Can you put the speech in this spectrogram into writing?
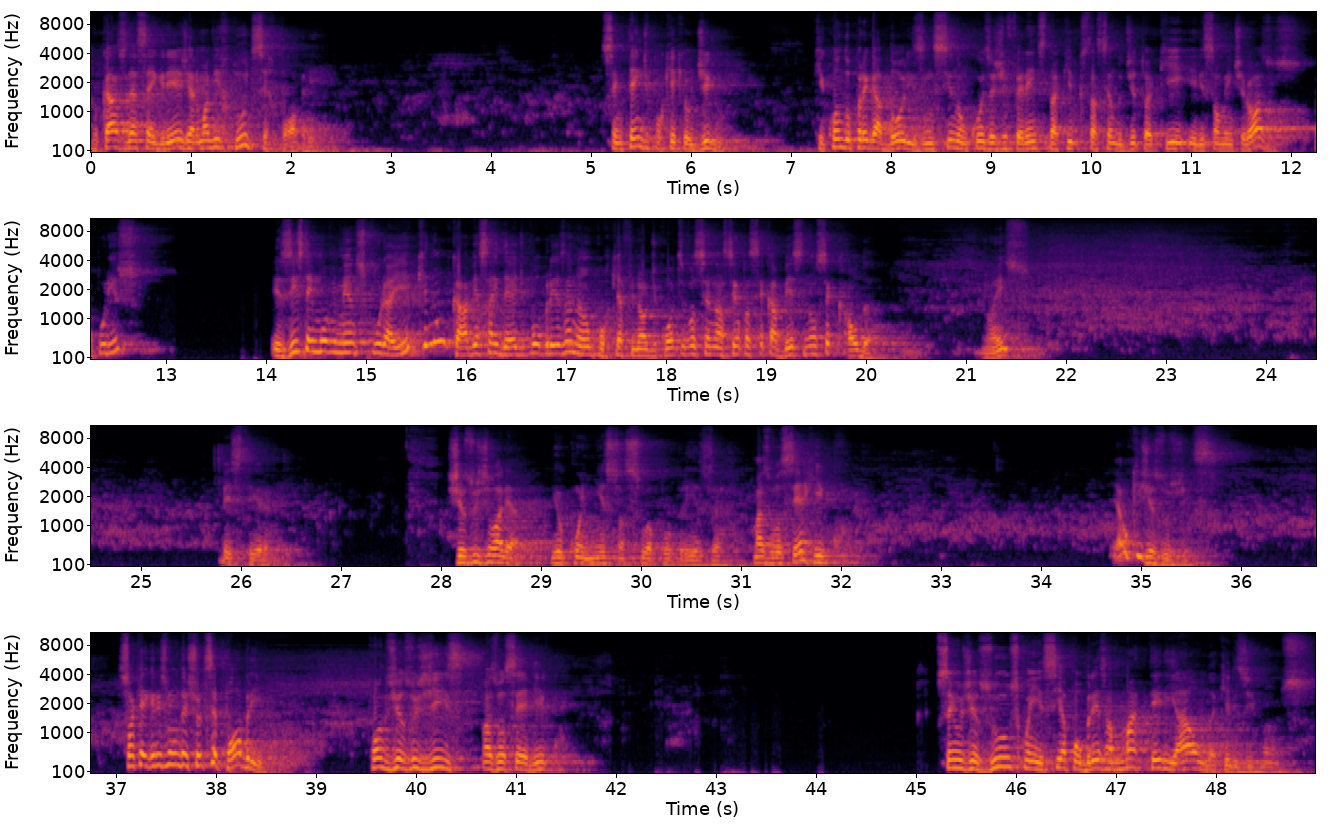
No caso dessa igreja, era uma virtude ser pobre. Você entende por que, que eu digo? Que quando pregadores ensinam coisas diferentes daquilo que está sendo dito aqui, eles são mentirosos? É por isso. Existem movimentos por aí que não cabe essa ideia de pobreza, não, porque afinal de contas você nasceu para ser cabeça e não ser cauda. Não é isso? Besteira. Jesus diz: Olha, eu conheço a sua pobreza, mas você é rico. É o que Jesus diz. Só que a igreja não deixou de ser pobre. Quando Jesus diz, mas você é rico. O Senhor Jesus conhecia a pobreza material daqueles irmãos.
